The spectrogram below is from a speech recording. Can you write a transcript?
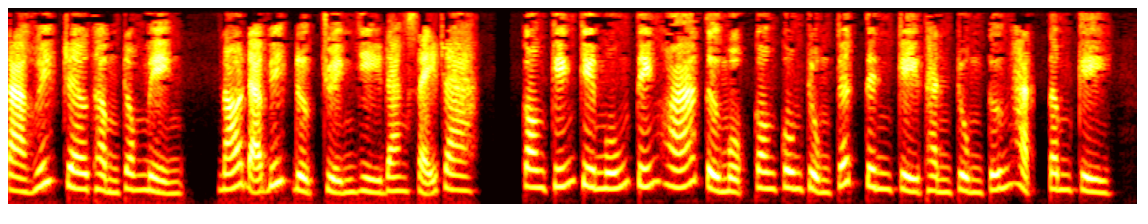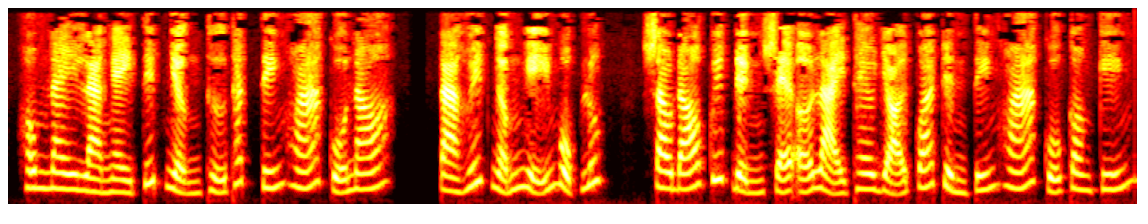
Tà huyết treo thầm trong miệng, nó đã biết được chuyện gì đang xảy ra. Con kiến kia muốn tiến hóa từ một con côn trùng kết tinh kỳ thành trùng tướng hạch tâm kỳ, hôm nay là ngày tiếp nhận thử thách tiến hóa của nó. Tà huyết ngẫm nghĩ một lúc, sau đó quyết định sẽ ở lại theo dõi quá trình tiến hóa của con kiến,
